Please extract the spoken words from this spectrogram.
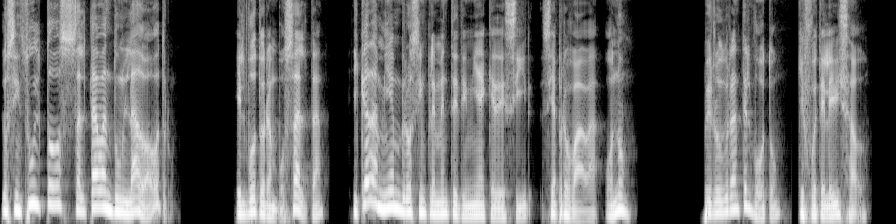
los insultos saltaban de un lado a otro. El voto era en voz alta y cada miembro simplemente tenía que decir si aprobaba o no. Pero durante el voto, que fue televisado,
